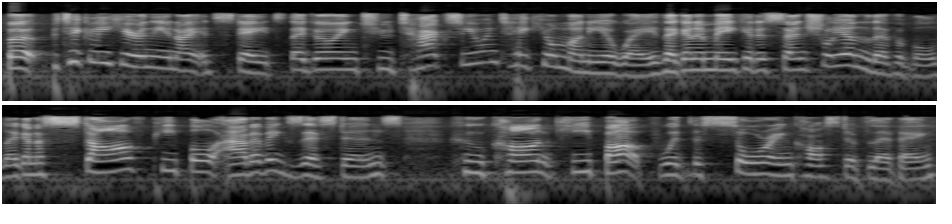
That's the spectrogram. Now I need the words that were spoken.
but particularly here in the United States, they're going to tax you and take your money away. They're going to make it essentially unlivable. They're going to starve people out of existence who can't keep up with the soaring cost of living.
